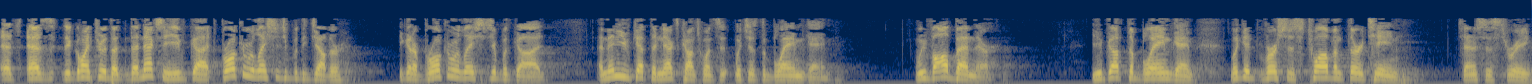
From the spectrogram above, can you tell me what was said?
as, as they're going through the, the next thing, you've got broken relationship with each other. You've got a broken relationship with God. And then you've got the next consequence, which is the blame game. We've all been there. You've got the blame game. Look at verses 12 and 13, Genesis 3.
